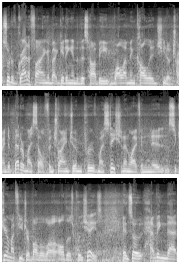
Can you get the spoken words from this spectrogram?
sort of gratifying about getting into this hobby while I'm in college, you know, trying to better myself and trying to improve my station in life and uh, secure my future, blah, blah, blah, all those cliches. And so having that,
